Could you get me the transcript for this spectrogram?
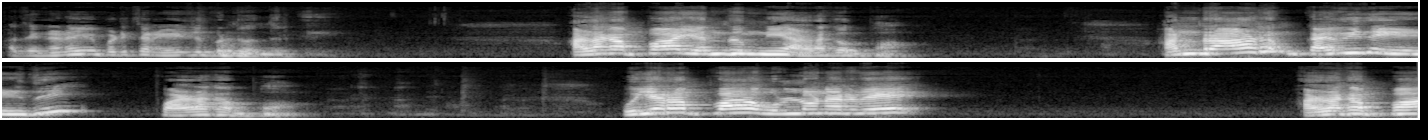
அதை நினைவுபடுத்தி நான் எழுதி கொண்டு வந்திருக்கிறேன். அழகப்பா என்றும் நீ அழகப்பா. அன்றாடம் கவிதை எழுதி பழகப்பா. உயரப்பா உள்ளுணர்வே அழகப்பா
